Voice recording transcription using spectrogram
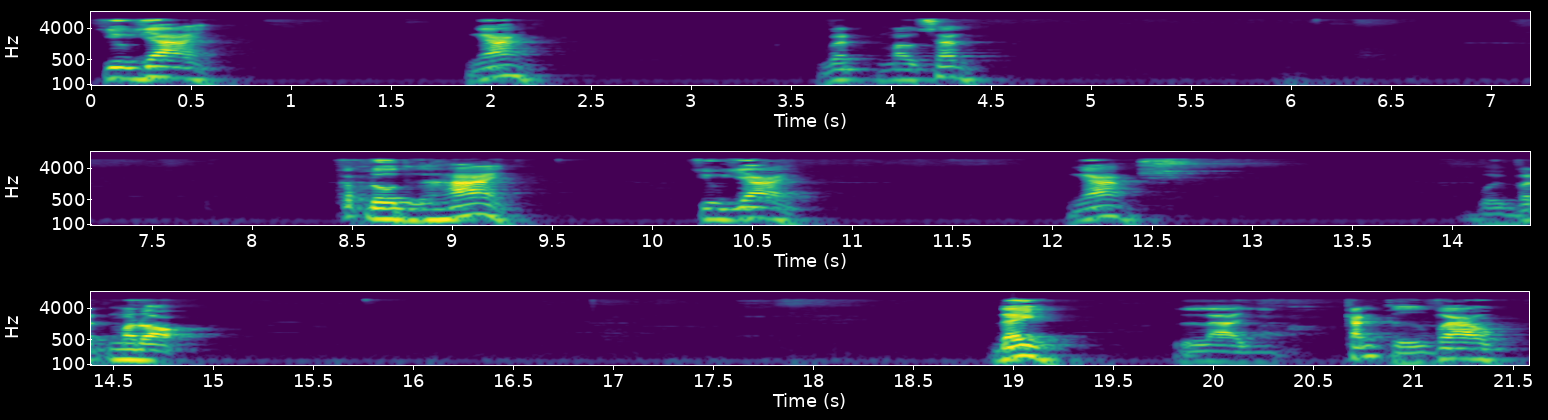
chiều dài, ngang, vạch màu xanh. Cấp độ thứ hai chiều dài, ngang với vật màu đỏ đây là căn cứ vào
